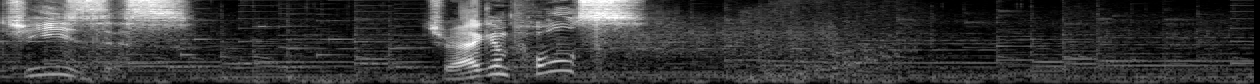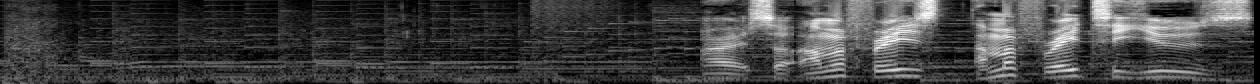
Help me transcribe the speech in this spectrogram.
Jesus. Dragon Pulse? Alright, so I'm afraid I'm afraid to use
